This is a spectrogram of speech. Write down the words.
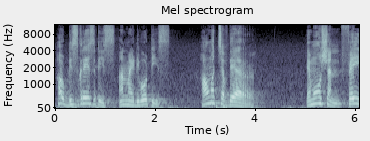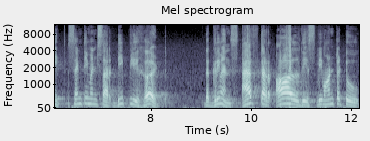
how disgrace it is on my devotees. How much of their emotion, faith, sentiments are deeply hurt. The grievance. After all this, we wanted to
